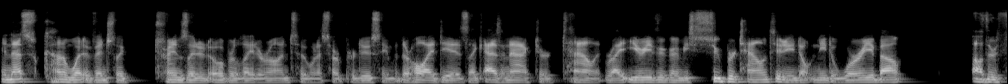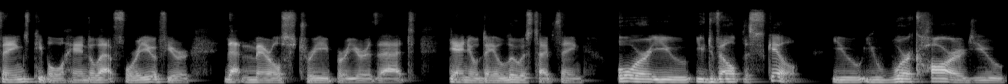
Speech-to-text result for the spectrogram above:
And that's kind of what eventually translated over later on to when I started producing. But their whole idea is like, as an actor, talent, right? You're either going to be super talented and you don't need to worry about other things. People will handle that for you if you're that Meryl Streep or you're that Daniel Day Lewis type thing, or you you develop the skill you you work hard you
